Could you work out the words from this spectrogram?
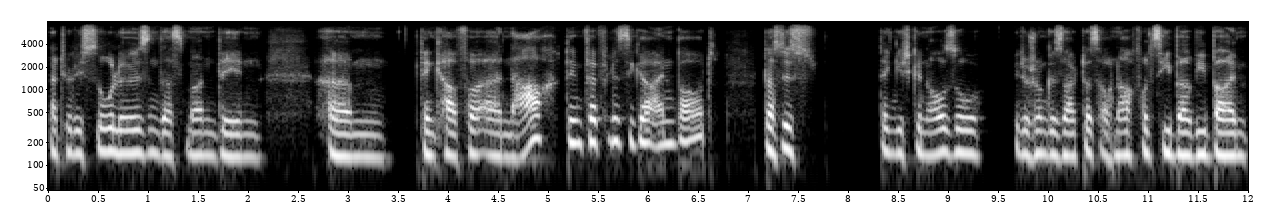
natürlich so lösen, dass man den, ähm, den KVR nach dem Verflüssiger einbaut. Das ist, denke ich, genauso, wie du schon gesagt hast, auch nachvollziehbar wie beim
